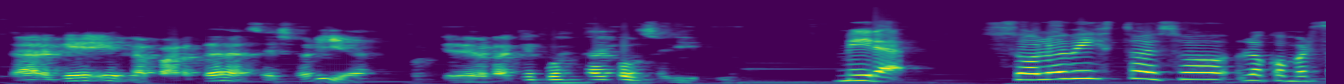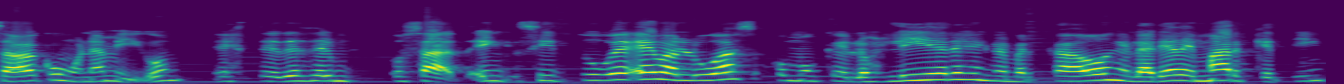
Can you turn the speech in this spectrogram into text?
encargue en la parte de asesoría, porque de verdad que cuesta conseguirlo. Mira, solo he visto eso, lo conversaba con un amigo, este, desde o sea, si tú evalúas como que los líderes en el mercado, en el área de marketing,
